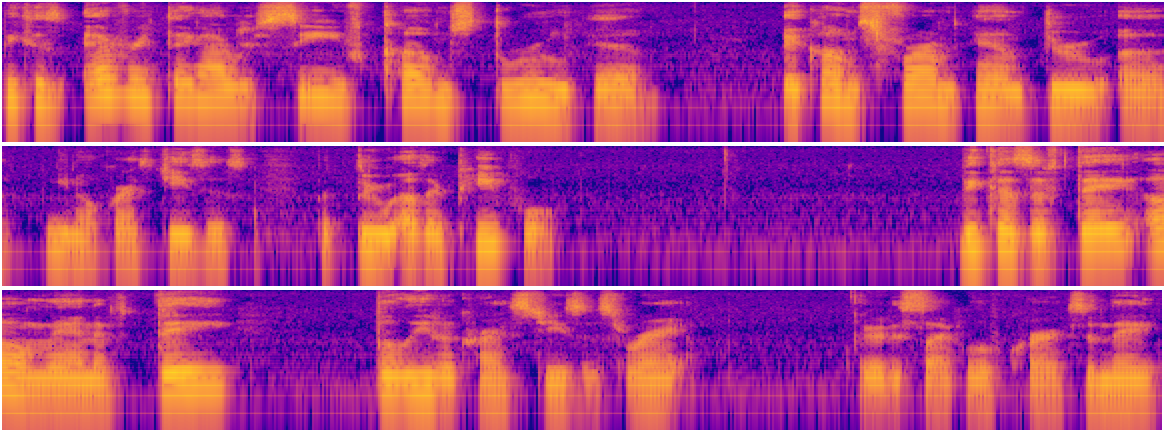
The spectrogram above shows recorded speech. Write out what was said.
because everything I receive comes through Him. It comes from Him through, uh, you know, Christ Jesus, but through other people. Because if they, oh man, if they believe in Christ Jesus, right? They're a disciple of Christ, and they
